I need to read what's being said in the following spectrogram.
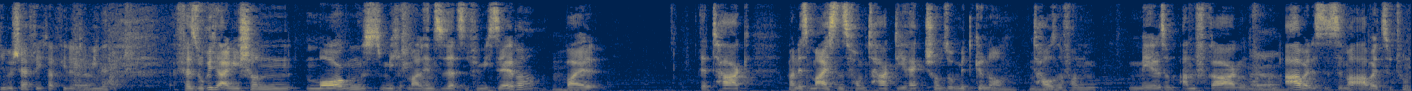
viel beschäftigt hat, viele Termine. Versuche ich eigentlich schon morgens mich mal hinzusetzen für mich selber, Mhm. weil der Tag, man ist meistens vom Tag direkt schon so mitgenommen. Tausende von Mails und Anfragen und, Mhm. Ja. Mhm. und Arbeit, es ist immer Arbeit zu tun.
